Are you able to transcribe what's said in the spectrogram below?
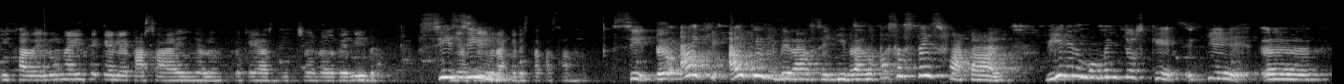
Hija de Luna dice que le pasa a ella lo, lo que has dicho, lo de Libra. Sí, Ella es sí, Libra, que le está pasando. sí, pero hay que, hay que liberarse, Libra, lo pasasteis fatal. Vienen momentos que, que eh,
